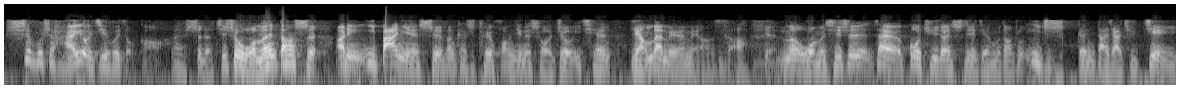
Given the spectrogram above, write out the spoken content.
是不是还有机会走高啊？嗯，是的。其实我们当时二零一八年十月份开始推黄金的时候，只有一千两百美元每盎司啊。那么我们其实，在过去一段时间节目当中，一直是跟大家去建议，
